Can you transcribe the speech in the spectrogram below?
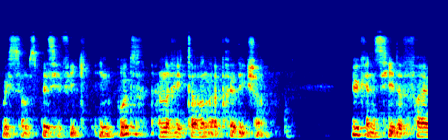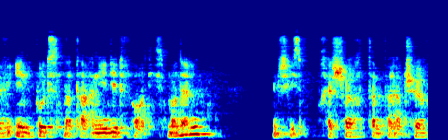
with some specific input and return a prediction. You can see the five inputs that are needed for this model, which is pressure, temperature,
